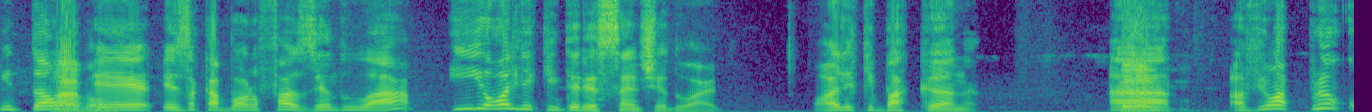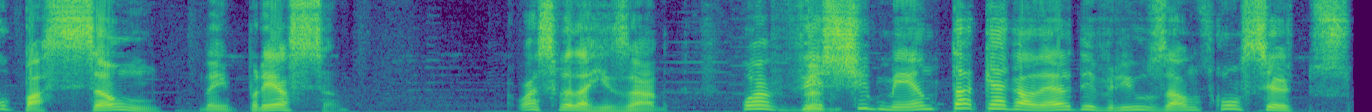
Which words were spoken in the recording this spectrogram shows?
Então, ah, é, eles acabaram fazendo lá. E olha que interessante, Eduardo. Olha que bacana. Ah, havia uma preocupação da imprensa, quase foi dar risada, com a vestimenta que a galera deveria usar nos concertos.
